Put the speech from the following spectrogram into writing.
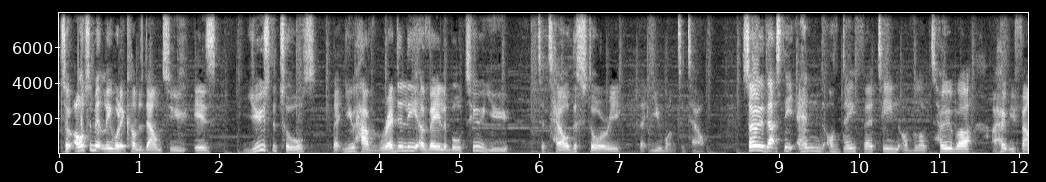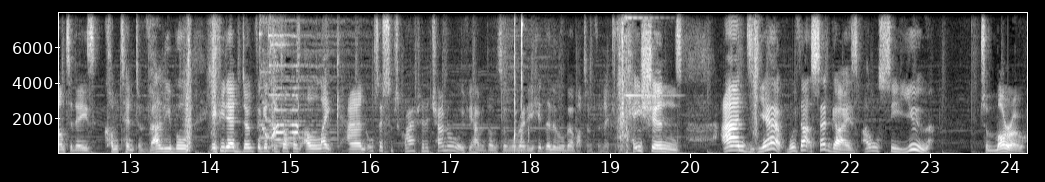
So ultimately what it comes down to is use the tools that you have readily available to you to tell the story that you want to tell. So that's the end of day 13 of Vlogtober. I hope you found today's content valuable. If you did, don't forget to drop us a like and also subscribe to the channel if you haven't done so already. Hit the little bell button for notifications. And yeah, with that said, guys, I will see you tomorrow.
